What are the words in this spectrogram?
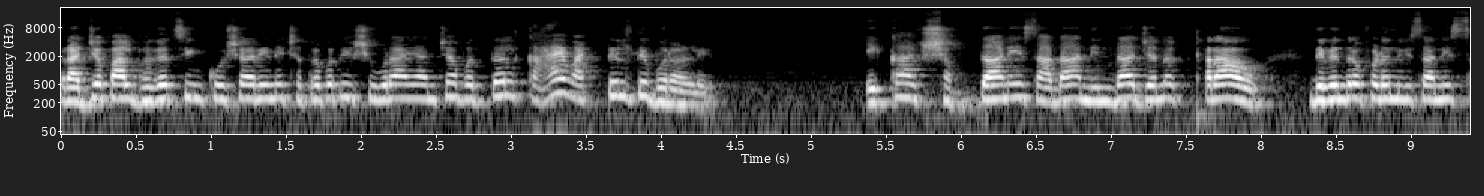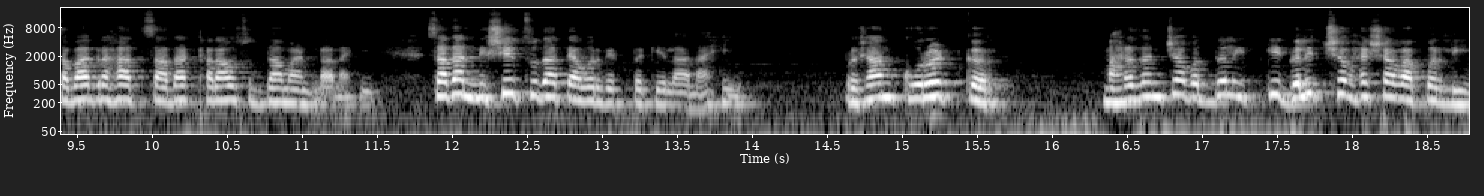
राज्यपाल भगतसिंग कोश्यारीने छत्रपती शिवरायांच्याबद्दल काय वाटेल ते बरळले. एका शब्दाने साधा निंदाजनक ठराव देवेंद्र फडणवीसांनी सभागृहात साधा ठरावसुद्धा मांडला नाही. साधा निषेधसुद्धा त्यावर व्यक्त केला नाही. प्रशांत कोरटकर महाराजांच्याबद्दल इतकी गलिच्छ भाषा वापरली.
